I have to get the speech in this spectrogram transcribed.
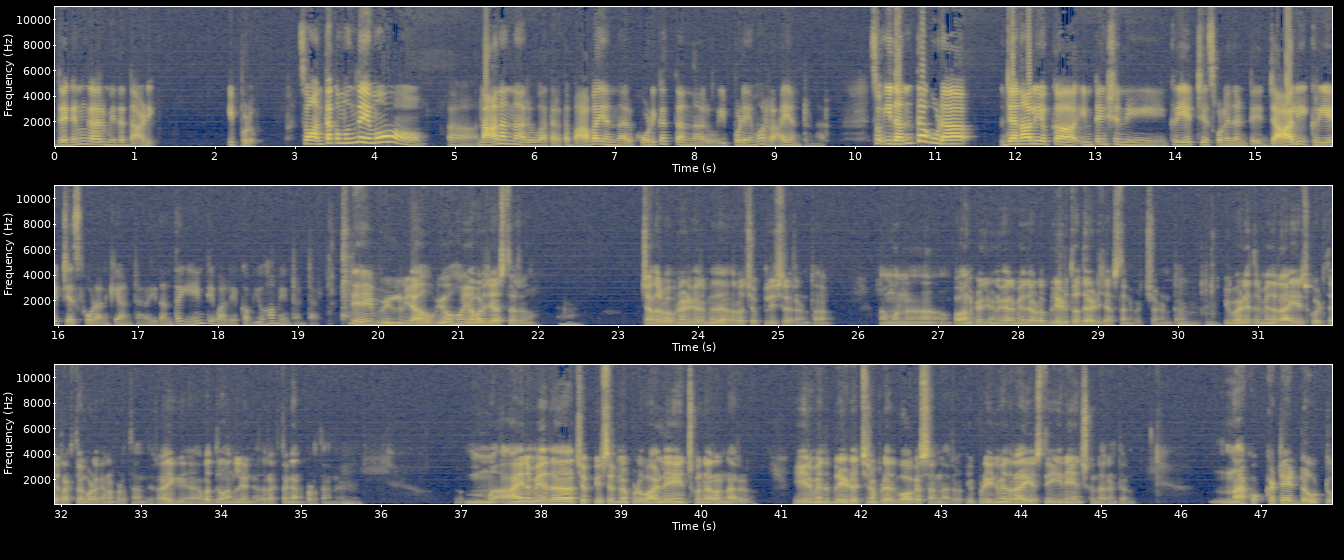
జగన్ గారి మీద దాడి ఇప్పుడు. సో అంతకుముందేమో నానన్నారు ఆ తర్వాత బాబాయ్ అన్నారు కోడికత్త అన్నారు ఇప్పుడేమో రాయ్ అంటున్నారు. సో ఇదంతా కూడా జనాల యొక్క ఇంటెన్షన్ని క్రియేట్ చేసుకోలేదంటే జాలి క్రియేట్ చేసుకోవడానికి అంటారు? ఇదంతా ఏంటి వాళ్ళ యొక్క వ్యూహం ఏంటంటారు? అంటే వీళ్ళు యా- వ్యూహం ఎవరు చేస్తారు? చంద్రబాబు నాయుడు గారి మీద ఎవరో చెప్పులు ఇచ్చారంట. మొన్న పవన్ కళ్యాణ్ గారి మీద ఎవడో బ్లేడ్తో దాడి చేస్తానికి వచ్చాడంట. ఇవాళ ఇతని మీద రాయి వేసి కొడితే రక్తం కూడా కనపడుతుంది. రాయి అబద్ధం అనలేం కదా రక్తం కనపడుతుంది. ఆయన మీద చెప్పిసిరినప్పుడు వాళ్ళు వేయించుకున్నారు అన్నారు ఈయన మీద బ్లేడ్ వచ్చినప్పుడు అది బోగస్ అన్నారు. ఇప్పుడు ఈయన మీద రాయి వేస్తే ఈయన వేయించుకున్నారు అంటారు నాకు ఒక్కటే డౌట్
